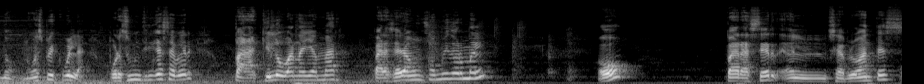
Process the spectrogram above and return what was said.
no. No, no es precuela. Por eso me intriga saber para qué lo van a llamar. ¿Para hacer a un zombie normal? ¿O para hacer, el- se habló antes,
